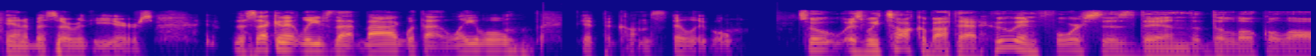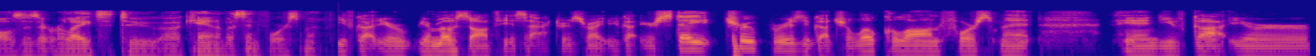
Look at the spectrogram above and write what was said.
cannabis over the years. The second it leaves that bag with that label, it becomes illegal. So, as we talk about that, who enforces then the, the local laws as it relates to uh, cannabis enforcement? You've got your your most obvious actors, right? You've got your state troopers, you've got your local law enforcement, and you've got your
